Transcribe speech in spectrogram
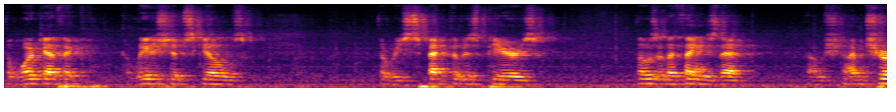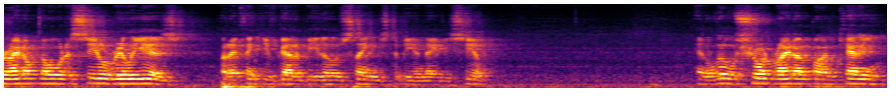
The work ethic, the leadership skills, the respect of his peers, those are the things that I'm, I'm sure I don't know what a SEAL really is, but I think you've got to be those things to be a Navy SEAL. And a little short write-up on Kenny,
